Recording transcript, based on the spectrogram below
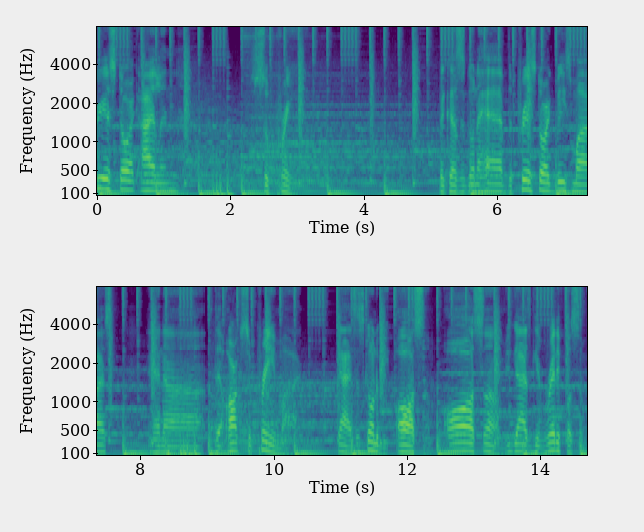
Prehistoric Island Supreme. Because it's going to have the Prehistoric Beast mods and uh, the Ark Supreme mod. Guys, it's going to be awesome. Awesome. You guys get ready for some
